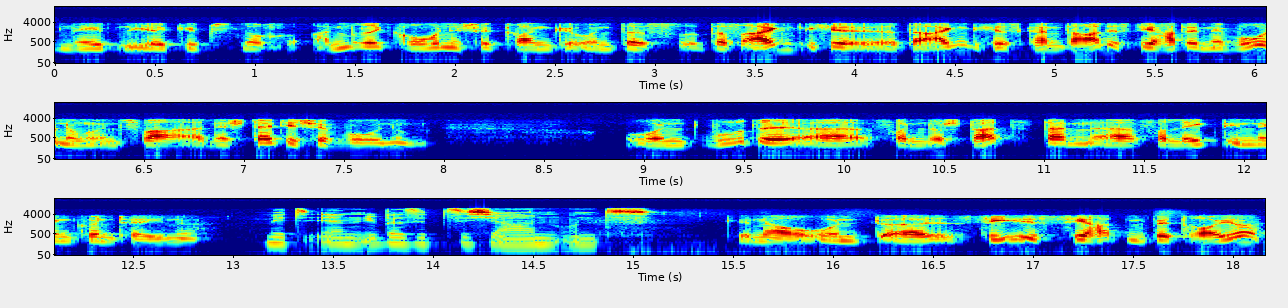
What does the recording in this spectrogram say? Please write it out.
Neben ihr gibt es noch andere chronische Kranke und das, das eigentliche, der eigentliche Skandal ist, die hatte eine Wohnung und zwar eine städtische Wohnung und wurde von der Stadt dann verlegt in den Container mit ihren über 70 Jahren und genau und äh, sie ist sie hat einen Betreuer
